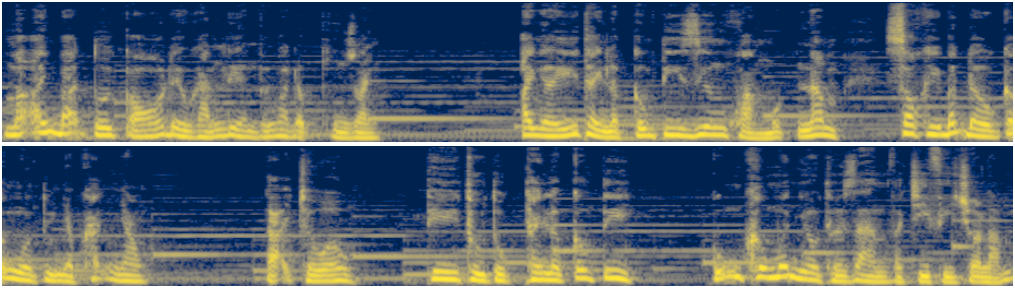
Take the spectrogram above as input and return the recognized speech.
mà anh bạn tôi có đều gắn liền với hoạt động kinh doanh. Anh ấy thành lập công ty riêng khoảng một năm sau khi bắt đầu các nguồn thu nhập khác nhau. Tại châu Âu thì thủ tục thành lập công ty cũng không mất nhiều thời gian và chi phí cho lắm.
